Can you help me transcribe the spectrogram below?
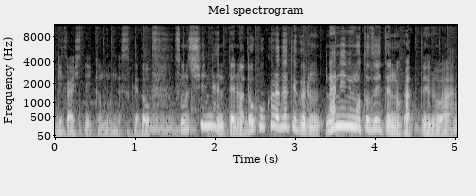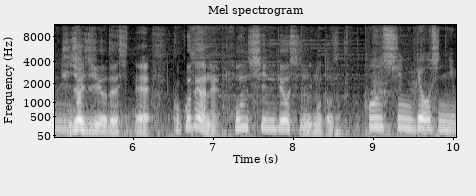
理解していいと思うんですけど、うん、その信念っていうのはどこから出てくる何に基づいてるのかっていうのが非常に重要でして、うん、ここではね本心良心に基づく。本心良心に基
